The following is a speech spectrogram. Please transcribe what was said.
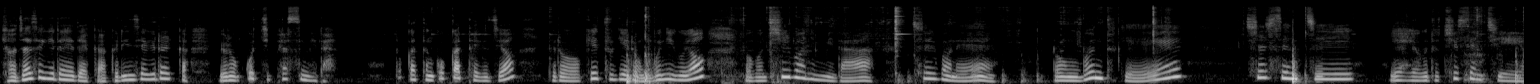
겨자색이라 해야 될까? 그린색이라 할까? 요런 꽃이 폈습니다. 똑같은 꽃 같아, 그죠? 그렇게 두개 롱분이고요. 요건 7번입니다. 7번에 롱분 두 개, 7cm. 예, 여기도 7cm예요.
